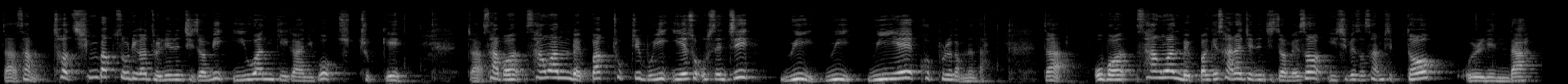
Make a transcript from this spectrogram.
자, 3. 첫 심박 소리가 들리는 지점이 이완기가 아니고 수축기. 자, 4번 상완 맥박 촉지 부위 2에서 5cm 위, 위, 위에 커프를 감는다. 자, 5번 상완 맥박이 사라지는 지점에서 20에서 30 더 올린다.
